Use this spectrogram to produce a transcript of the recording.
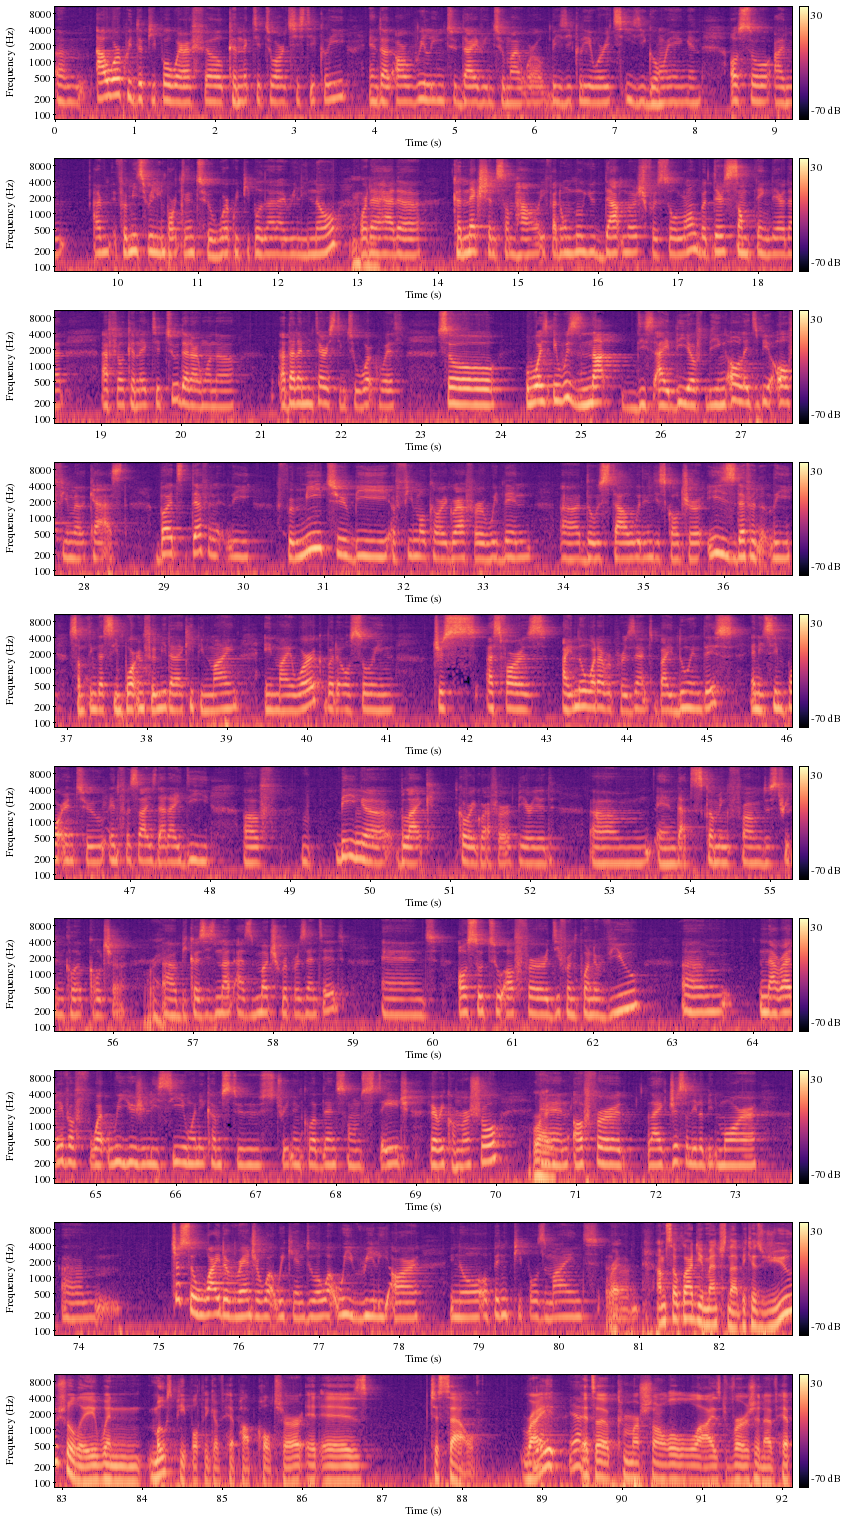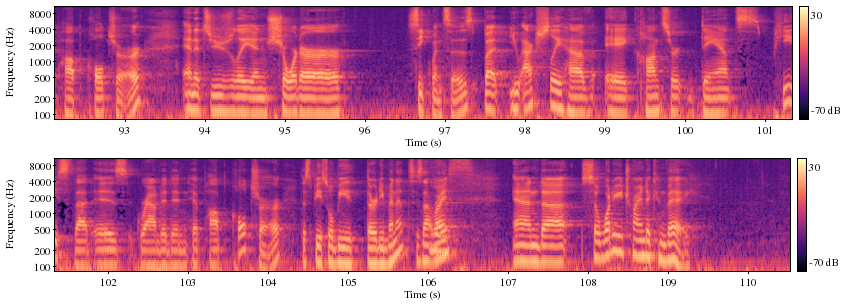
um, I work with the people where I feel connected to artistically and that are willing to dive into my world, basically, where it's easygoing. And also, I'm, I'm, for me, it's really important to work with people that I really know or that I had a connection somehow. If I don't know you that much for so long, but there's something there that I feel connected to that I want to uh, that I'm interesting to work with. So it was it was not this idea of being oh let's be all female cast, but definitely for me to be a female choreographer within uh, those style within this culture is definitely something that's important for me that I keep in mind in my work, but also in just as far as I know what I represent by doing this, and it's important to emphasize that idea of being a black choreographer, period. Um, and that's coming from the street and club culture Right. uh, because it's not as much represented, and also to offer different point of view um, narrative of what we usually see when it comes to street and club dance on stage, very commercial, Right. and offer like just a little bit more, um, just a wider range of what we can do or what we really are. You know, open people's minds. Right. um, I'm so glad you mentioned that because usually when most people think of hip hop culture, it is to sell, right? Yeah, yeah. It's a commercialized version of hip hop culture, and it's usually in shorter sequences, but you actually have a concert dance piece that is grounded in hip hop culture. This piece will be 30 minutes, is that right? Yes. And uh, so, what are you trying to convey?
